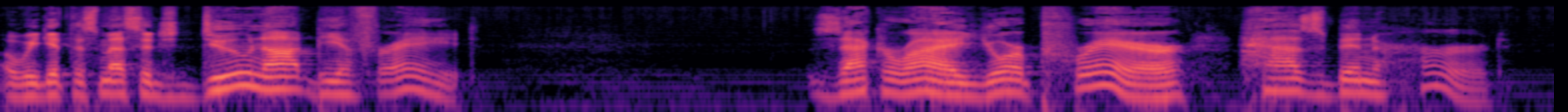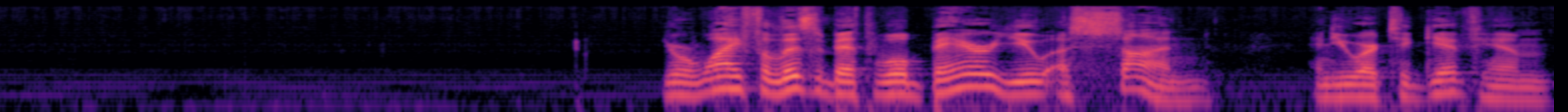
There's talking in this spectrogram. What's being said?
Oh, we get this message, do not be afraid. Zechariah, your prayer has been heard. Your wife Elizabeth will bear you a son, and you are to give him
